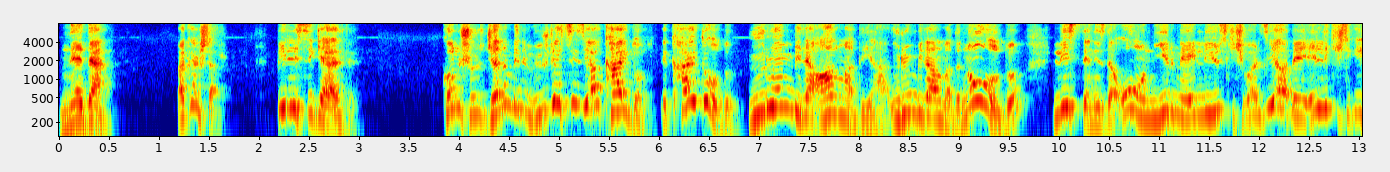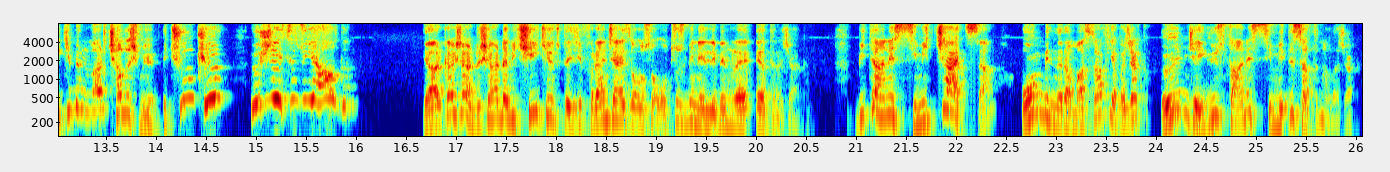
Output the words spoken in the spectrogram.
Neden? Arkadaşlar birisi geldi. Konuşuyoruz. Canım benim ücretsiz ya kaydol. E kaydoldu. Ürün bile almadı ya. Ürün bile almadı. Ne oldu? Listenizde 10, 20, 50, 100 kişi var. Ziya Bey 50 kişilik ekibim var çalışmıyor. E çünkü ücretsiz üye aldın. Ya arkadaşlar dışarıda bir çiğ köfteci franchise olsa 30 bin 50 bin liraya yatıracak. Bir tane simitçi açsa 10 bin lira masraf yapacak. Önce 100 tane simidi satın alacak.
